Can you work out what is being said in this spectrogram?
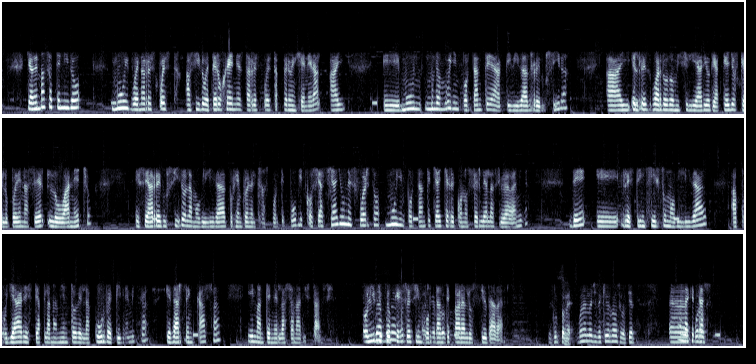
que además ha tenido muy buena respuesta. Ha sido heterogénea esta respuesta, pero en general hay eh, una muy importante actividad reducida. Hay el resguardo domiciliario de aquellos que lo pueden hacer, lo han hecho. eh, se ha reducido la movilidad, por ejemplo, en el transporte público. O sea, sí hay un esfuerzo muy importante que hay que reconocerle a la ciudadanía de eh, restringir su movilidad, apoyar este aplanamiento de la curva epidémica, quedarse en casa y mantener la sana distancia. Oliva, Yo creo que eso es importante para los ciudadanos. Discúlpame. Buenas noches, aquí Bernardo Sebastián. Hola, ¿qué tal?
